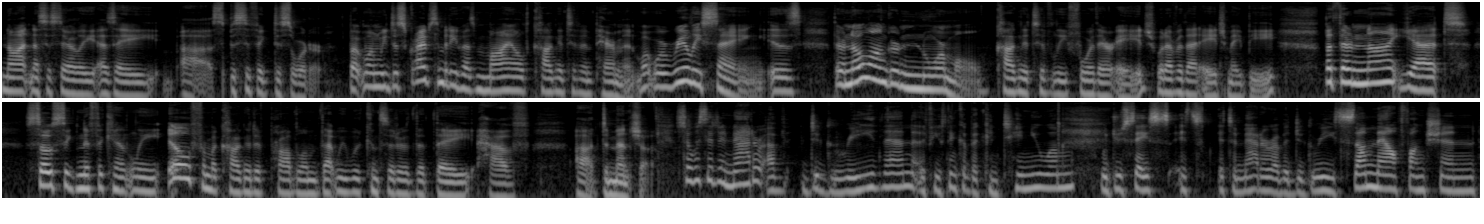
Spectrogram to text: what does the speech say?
not necessarily as a uh, specific disorder. But when we describe somebody who has mild cognitive impairment, what we're really saying is they're no longer normal cognitively for their age, whatever that age may be, but they're not yet so significantly ill from a cognitive problem that we would consider that they have uh, dementia. So, is it a matter of degree then? If you think of a continuum, would you say it's it's a matter of a degree, some malfunction,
